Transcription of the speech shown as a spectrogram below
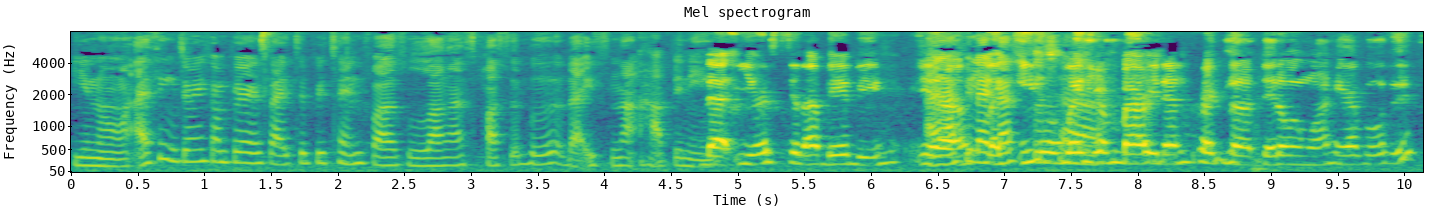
You know, I think Jamaican parents like to pretend for as long as possible that it's not happening. That you're still a baby. Yeah. I feel like like that's even when a- you're married and pregnant, they don't want to hear about it.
